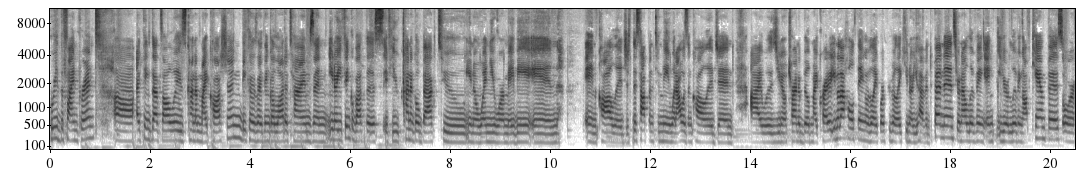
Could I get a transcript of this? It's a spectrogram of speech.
Read the fine print. Uh, I think that's always kind of my caution because I think a lot of times, and you know, you think about this if you kind of go back to you know when you were maybe in in college. This happened to me when I was in college and I was, you know, trying to build my credit. You know, that whole thing of like where people are like, you know, you have independence, you're now living in, you're living off campus, or,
